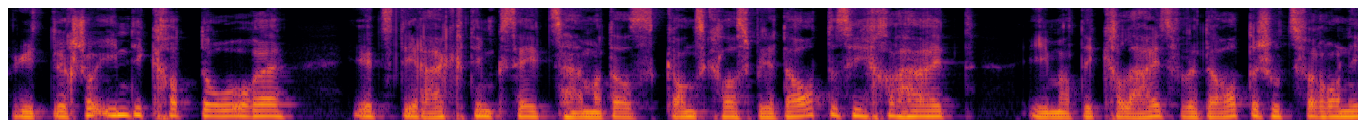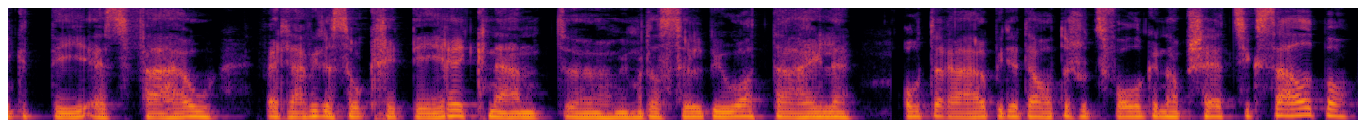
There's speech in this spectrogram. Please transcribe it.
Da gibt es natürlich schon Indikatoren. Jetzt direkt im Gesetz haben wir das ganz klassisch bei der Datensicherheit im Artikel 1 von der Datenschutzverordnung, DSV, werden auch wieder so Kriterien genannt, äh, wie man das soll beurteilen Oder auch bei der Datenschutzfolgenabschätzung selber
